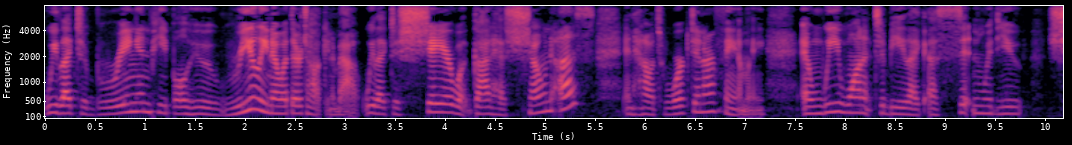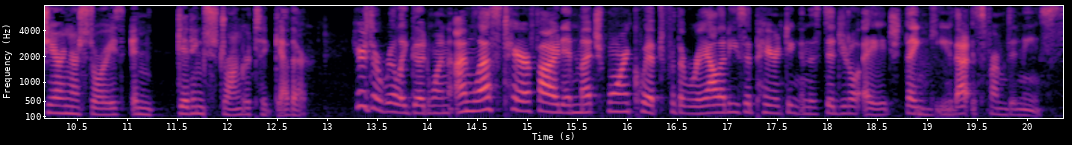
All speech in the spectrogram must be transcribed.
We like to bring in people who really know what they're talking about. We like to share what God has shown us and how it's worked in our family. And we want it to be like us sitting with you, sharing our stories, and getting stronger together. Here's a really good one. I'm less terrified and much more equipped for the realities of parenting in this digital age. Thank you. That is from Denise.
